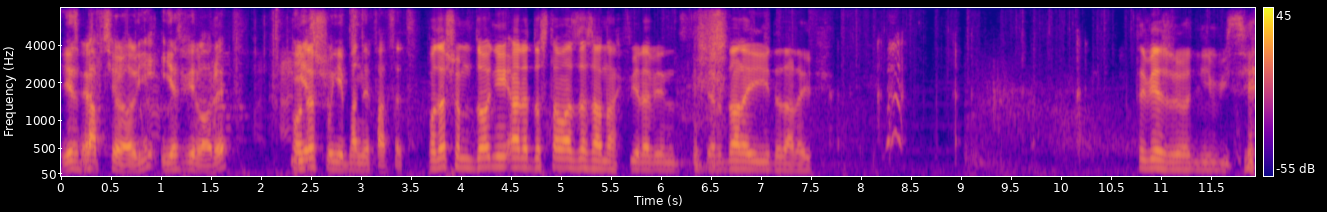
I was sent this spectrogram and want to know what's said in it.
Jest Ja- babcia Loli, i jest wieloryb, i Podesz- jest pojebany facet. Podeszłem do niej, ale dostała zeza na chwilę, więc pierdolę i idę dalej. Ty wiesz, że od niej misję.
